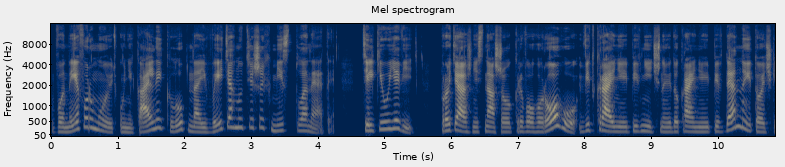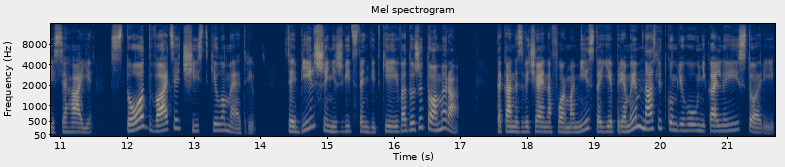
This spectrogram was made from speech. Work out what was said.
вони формують унікальний клуб найвитягнутіших міст планети. Тільки уявіть, протяжність нашого кривого рогу від крайньої північної до крайньої південної точки сягає 126 кілометрів. Це більше, ніж відстань від Києва до Житомира. Така незвичайна форма міста є прямим наслідком його унікальної історії.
